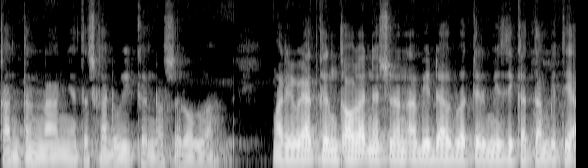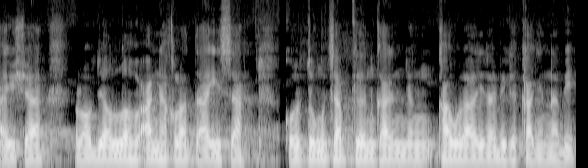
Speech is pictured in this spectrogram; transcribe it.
Kantenan nyatos ngaduwikeun Rasulullah. Meriwayatkan kaulanya Sunan Abi Dawud wa Tirmizi katam binti Aisyah radhiyallahu anha qalat Aisyah. Kultu ngucapkeun kanjing kaula Nabi ka kanjing Nabi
